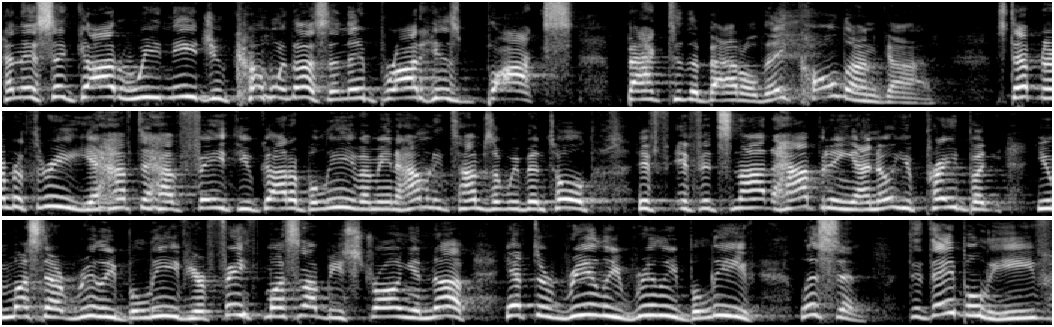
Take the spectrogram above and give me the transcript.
And they said, God, we need you. Come with us. And they brought his box back to the battle. They called on God. Step number three, you have to have faith. You've got to believe. I mean, how many times have we been told if, if it's not happening, I know you prayed, but you must not really believe. Your faith must not be strong enough. You have to really, really believe. Listen, did they believe?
